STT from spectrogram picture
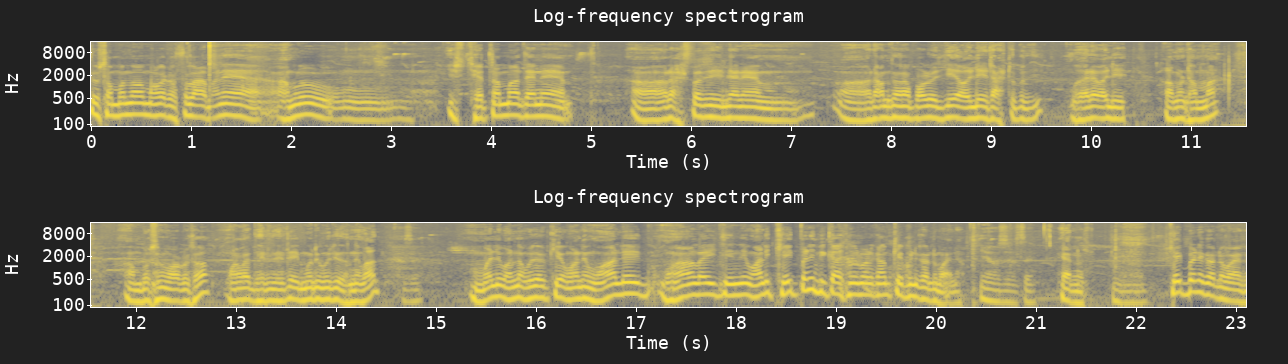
त्यो सम्बन्धमा मलाई कस्तो लाग्यो भने हाम्रो यस क्षेत्रमा जाने राष्ट्रपति जाने रामचन्द्र पौडेलजी अहिले राष्ट्रपति भएर अहिले आफ्नो ठाउँमा बस्नुभएको छ। उहाँलाई धेरै धेरै मुरी मुरी धन्यवाद। मैले भन्न खोजेको के भने उहाँले उहाँलाई चाहिँ उहाँले केही पनि विकास निर्माण काम केही पनि गर्नु भएन। हेर्नुहोस्। केही पनि गर्नु भएन।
